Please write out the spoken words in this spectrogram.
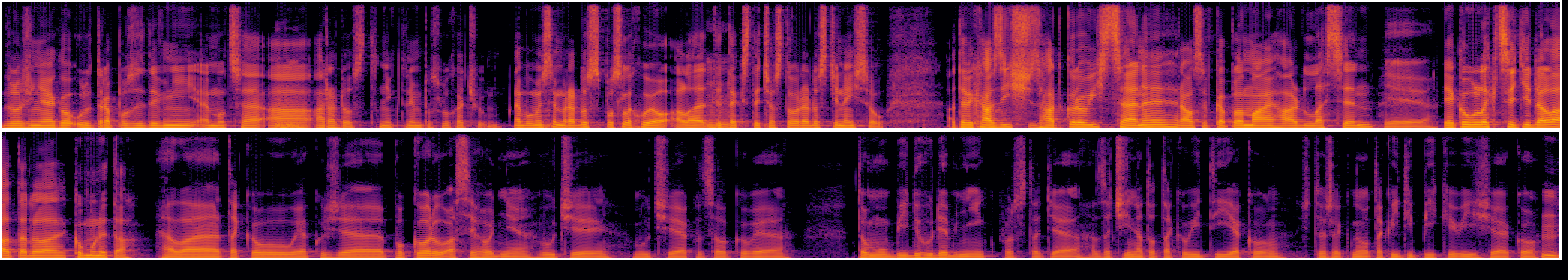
vyloženě jako ultra pozitivní emoce a, mm. a radost některým posluchačům. Nebo myslím radost z poslechu jo, ale ty mm. texty často o radosti nejsou. A ty vycházíš z hardkorové scény, hrál se v kapele My Hard Lesson. Je, je. Jakou lekci ti dala tahle komunita? Hele, takovou jakože pokoru asi hodně vůči, vůči jako celkově tomu být hudebník v podstatě a začíná to takový tý, jako, když to řeknu, takový ty píky, víš, že jako hmm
